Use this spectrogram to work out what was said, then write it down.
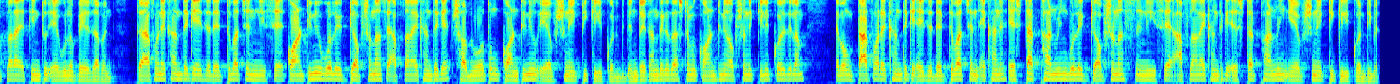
আপনারা কিন্তু এগুলো পেয়ে যাবেন। তো এখন এখান থেকে এই যে দেখতে পাচ্ছেন নিচে কন্টিনিউ বলে একটি অপশন আছে, আপনারা এখান থেকে সর্বপ্রথম কন্টিনিউ এই অপশনে একটি ক্লিক করে দিবেন। তো এখান থেকে জাস্ট আমি কন্টিনিউ অপশনে ক্লিক করে দিলাম। এবং তারপর এখান থেকে এই যে দেখতে পাচ্ছেন, এখানে স্টার ফার্মিং বলে একটি অপশন আছে। নিচে আপনারা এখান থেকে স্টার ফার্মিং এই অপশনে একটি ক্লিক করে দিবেন।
